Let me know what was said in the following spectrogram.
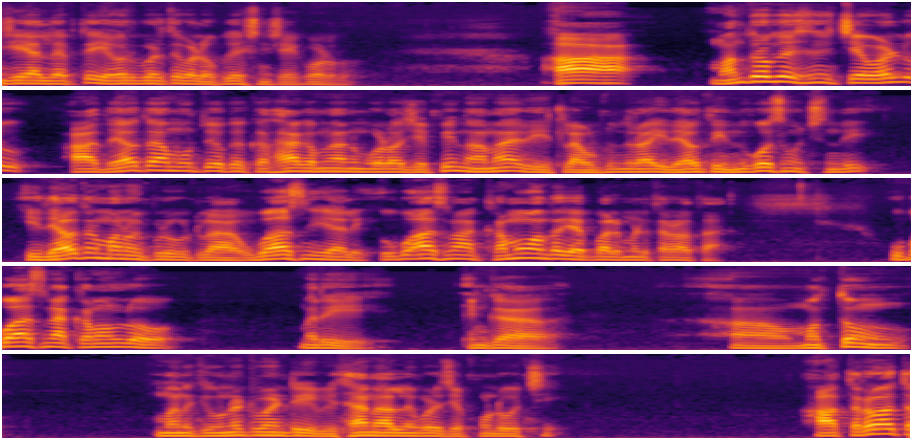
చేయాలి తప్పితే ఎవరు పడితే వాళ్ళు ఉపదేశం చేయకూడదు. ఆ మంత్రోపదేశం ఇచ్చేవాళ్ళు ఆ దేవతామూర్తి యొక్క కథాగమనాన్ని కూడా చెప్పి నాన్న ఇది ఇట్లా ఉంటుందిరా ఈ దేవత ఇందుకోసం వచ్చింది. ఈ దేవతను మనం ఇప్పుడు ఇట్లా ఉపాసన చేయాలి. ఉపాసన క్రమం అంతా చెప్పాలి మళ్ళీ తర్వాత. ఉపాసన క్రమంలో మరి ఇంకా మొత్తం మనకి ఉన్నటువంటి విధానాలను కూడా చెప్పుకోవచ్చు ఆ తర్వాత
